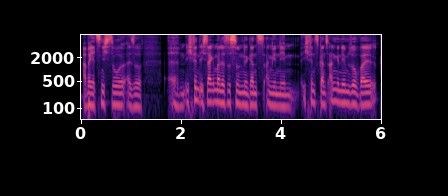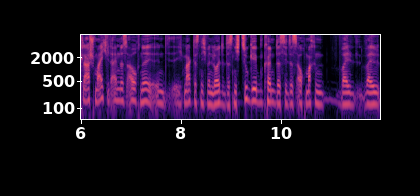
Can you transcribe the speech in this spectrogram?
Aber jetzt nicht so, also ähm, ich finde, ich sage immer, das ist so eine ganz angenehm, ich finde es ganz angenehm so, weil klar schmeichelt einem das auch, ne? Ich mag das nicht, wenn Leute das nicht zugeben können, dass sie das auch machen, weil, weil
